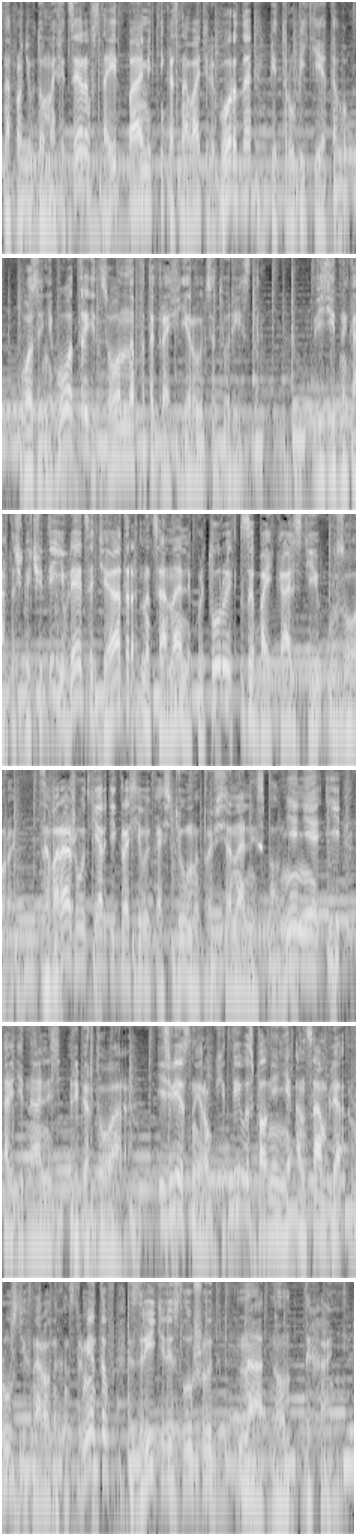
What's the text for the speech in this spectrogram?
Напротив дома офицеров стоит памятник основателю города Петру Бикетову. Возле него традиционно фотографируются туристы. Визитной карточкой Читы является театр национальной культуры «Забайкальские узоры». Завораживают яркие красивые костюмы, профессиональное исполнение и оригинальность репертуара. Известные рок-хиты в исполнении ансамбля русских народных инструментов зрители слушают на одном дыхании.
